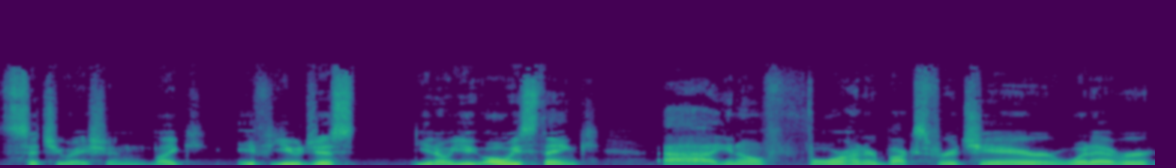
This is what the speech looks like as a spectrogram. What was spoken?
situation. Like if you just, you know, you always think, ah, you know, four hundred bucks for a chair or whatever.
